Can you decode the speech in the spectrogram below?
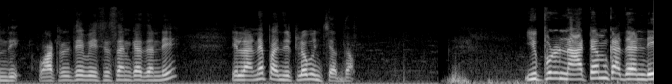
ఉంది. వాటర్ అయితే వేసేసాను కదండి. ఇలానే పందిట్లో ఉంచేద్దాం. ఇప్పుడు నాటాం కదండి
